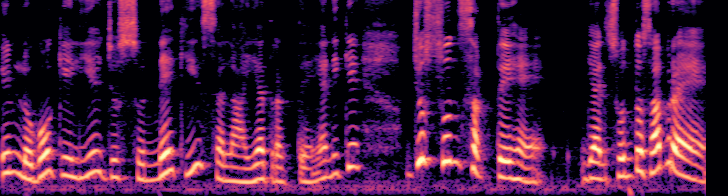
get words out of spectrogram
ان لوگوں کے لیے جو سننے کی صلاحیت رکھتے ہیں۔ یعنی کہ جو سن سکتے ہیں۔ یعنی سن تو سب رہے ہیں،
